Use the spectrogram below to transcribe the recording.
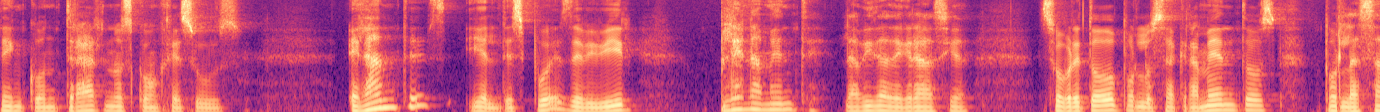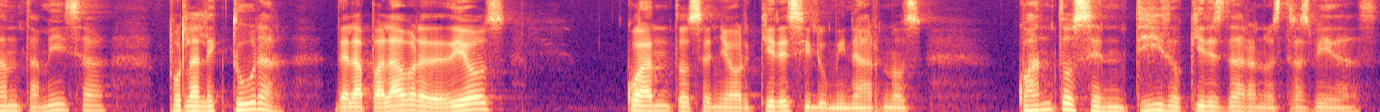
de encontrarnos con Jesús. el antes y el después de vivir plenamente la vida de gracia, sobre todo por los sacramentos, por la Santa Misa, por la lectura de la palabra de Dios. Cuánto, Señor, quieres iluminarnos, cuánto sentido quieres dar a nuestras vidas.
